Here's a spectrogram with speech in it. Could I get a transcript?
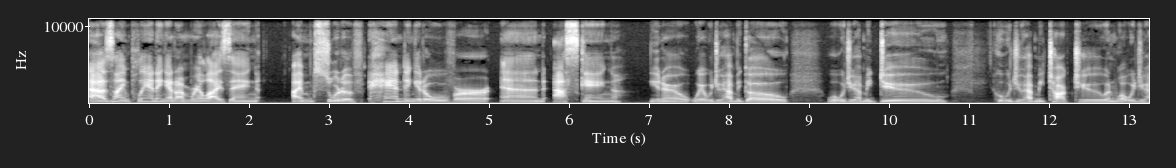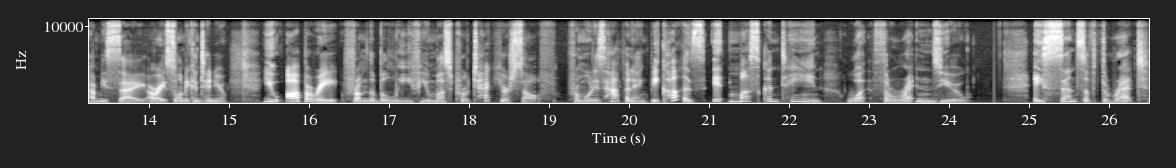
as I'm planning it, I'm realizing I'm sort of handing it over and asking, you know, where would you have me go? What would you have me do? Who would you have me talk to? And what would you have me say? All right, so let me continue. You operate from the belief you must protect yourself from what is happening because it must contain what threatens you. A sense of threat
